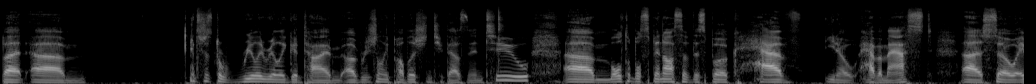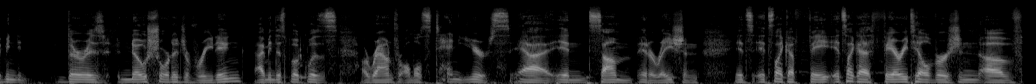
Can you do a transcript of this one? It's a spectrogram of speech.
but um, it's just a really really good time. originally published in 2002, um, multiple spin-offs of this book have you know have amassed. Uh, so I mean. There is no shortage of reading. I mean, this book was around for almost ten years uh, in some iteration. It's it's like a fa- it's like a fairy tale version of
